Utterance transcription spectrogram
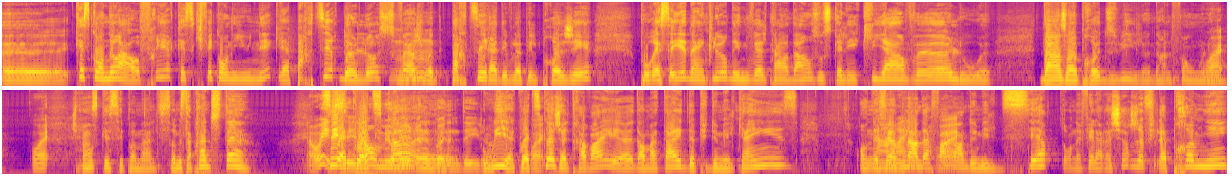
euh, qu'est-ce qu'on a à offrir, qu'est-ce qui fait qu'on est unique? Et à partir de là, souvent, je vais partir à développer le projet pour essayer d'inclure des nouvelles tendances ou ce que les clients veulent ou euh, dans un produit, là, dans le fond. là. Ouais, ouais. Je pense que c'est pas mal ça. Mais ça prend du temps. Ah oui, c'est long mûrir une bonne idée. là. Oui, Aquatica, Ouais. je le travaille euh, dans ma tête depuis 2015. On a Quand fait un plan d'affaires ouais. en 2017. On a fait la recherche. J'ai fait la première,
